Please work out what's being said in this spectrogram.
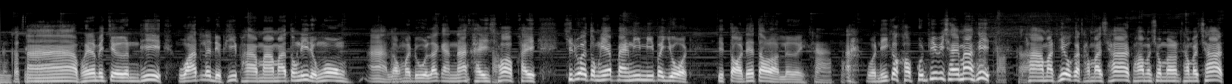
หนึ่งก็ถึง อ่าเพราะฉะนั้นไปเจอกันที่วัดแล้วเดี๋ยวพี่พามามาตรงนี้เดี๋ยวงงอ่าลองมาดูแล้วกันนะใครชอบใคร คิดว่าตรงเนี้ยแปลงนี้มีประโยชน์ติดต่อได้ตลอดเลยครับผมอะวันนี้ก็ขอบคุณพี่วิชัยมากที่ครับครับ พามาเที่ยวกับธรรมชาติพามาชมธรรมชาติ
